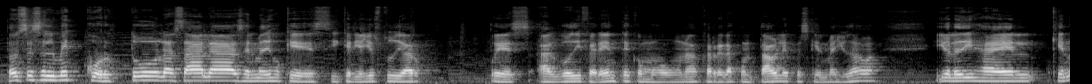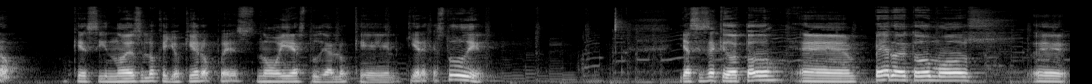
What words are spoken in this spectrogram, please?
Entonces él me cortó las alas, él me dijo que si quería yo estudiar pues algo diferente como una carrera contable, pues que él me ayudaba. Y yo le dije a él que no, que si no es lo que yo quiero, pues no voy a estudiar lo que él quiere que estudie. Y así se quedó todo. Eh, pero de todos modos, eh,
